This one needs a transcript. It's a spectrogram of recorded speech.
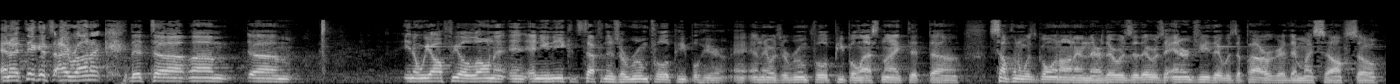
And I think it's ironic that, uh, um, um, you know, we all feel alone and, and, unique and stuff, and there's a room full of people here. And, and there was a room full of people last night that uh, something was going on in there. There was a, there was energy, there was a power greater than myself. So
